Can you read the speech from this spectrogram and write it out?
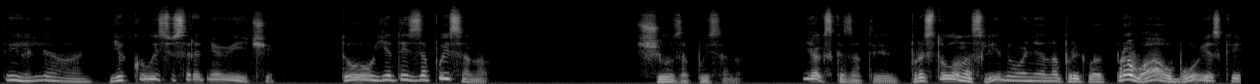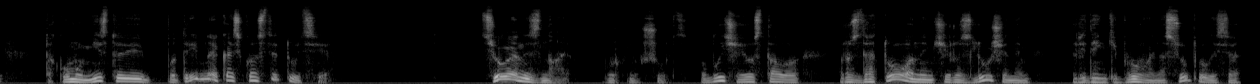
Ти глянь, як колись у середньовіччі. То є десь записано. Що записано? Як сказати, престолонаслідування, наприклад, права, обов'язки. Такому містові потрібна якась конституція. Цього я не знаю, буркнув Шульц. Обличчя його стало роздратованим чи розлюченим, ріденькі брови насупилися,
